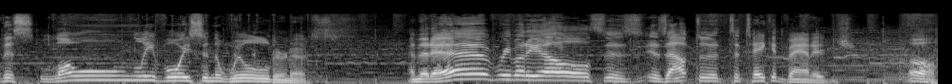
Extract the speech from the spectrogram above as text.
this lonely voice in the wilderness, and that everybody else is is out to to take advantage. Oh.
